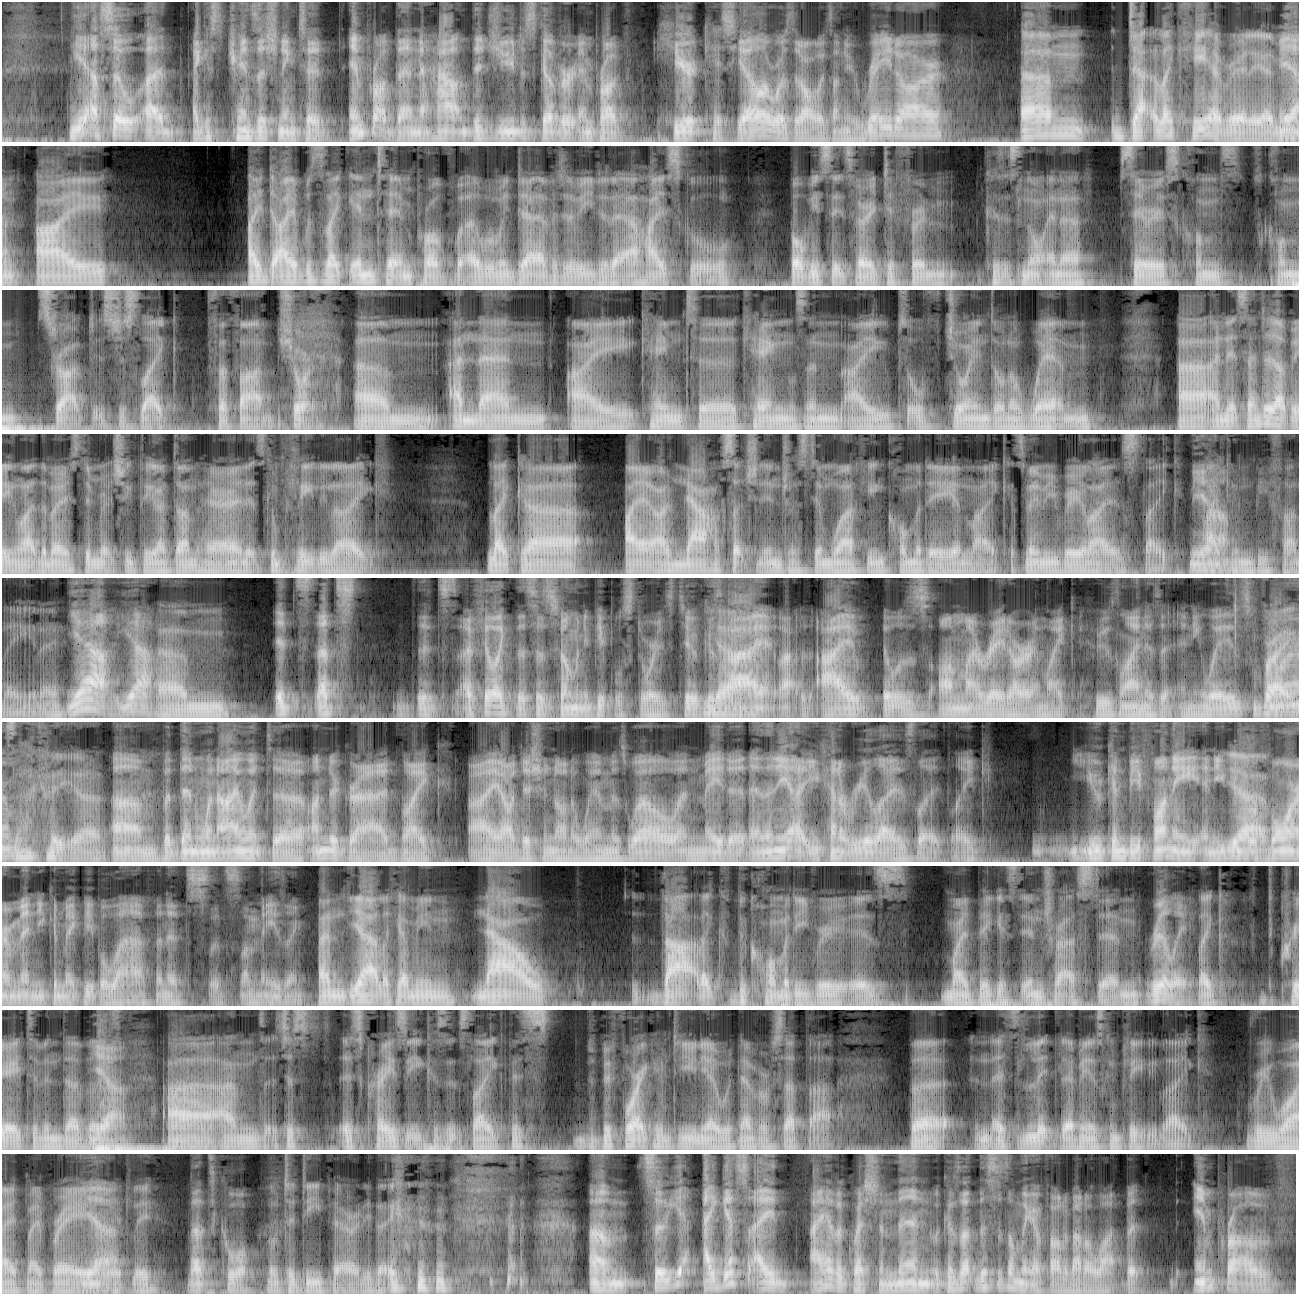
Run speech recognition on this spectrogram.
Yeah, so uh, I guess transitioning to improv then, how did you discover improv here at KCL or was it always on your radar? Um, da- like here, really. I mean, Yeah. I, I, I was like into improv when we did, ever did, we did it at high school, but obviously it's very different because it's not in a serious con- construct. It's just like for fun. Sure. Um, and then I came to King's and I sort of joined on a whim. Uh, and it's ended up being like the most enriching thing I've done here. And it's completely like, like, uh, I, I now have such an interest in working comedy and like, it's made me realize like, Yeah. I can be funny, you know? Yeah, yeah. Um, it's that's it's i feel like this is so many people's stories too because Yeah. I, I it was on my radar and like whose line is it anyways right, exactly, yeah. um but then when i went to undergrad like i auditioned on a whim as well and made it and then yeah you kind of realize that like you can be funny and you can Yeah. perform and you can make people laugh and it's it's amazing and yeah, like I mean, now that like the comedy route is my biggest interest in Really? like creative endeavors. Yeah. uh, and it's just it's crazy because it's like this. Before I came to uni, I would never have said that, but it's lit. I mean, it's completely like rewired my brain. yeah Weirdly. that's cool Not to deep it or anything. Um, so yeah, I guess I I have a question then because this is something I've thought about a lot. But improv,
